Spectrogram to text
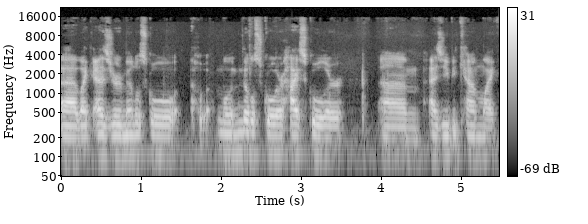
uh, like as you're middle school, middle schooler, high schooler, um, as you become like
